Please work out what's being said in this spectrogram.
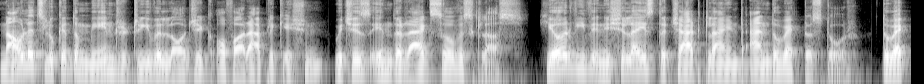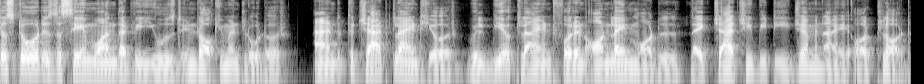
Now let's look at the main retrieval logic of our application, which is in the RAG service class. Here we've initialized the chat client and the vector store. The vector store is the same one that we used in document loader and the chat client here will be a client for an online model like ChatGPT, Gemini or Claude.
